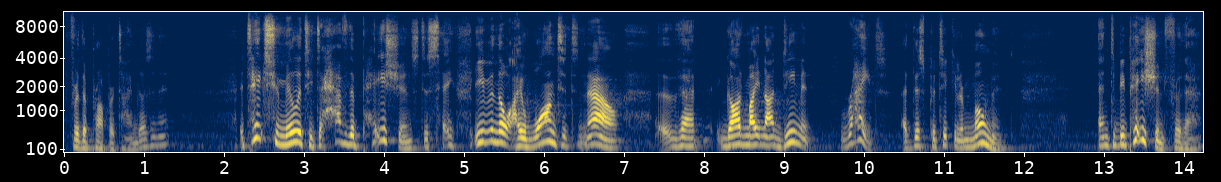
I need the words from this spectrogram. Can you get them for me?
for the proper time, doesn't it? It takes humility to have the patience to say, even though I want it now, that God might not deem it right at this particular moment. And to be patient for that.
